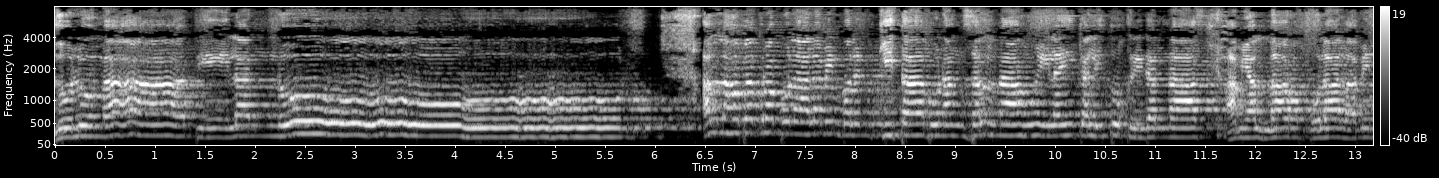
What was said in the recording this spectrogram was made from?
যুলুমাতি ইলান নূর বলেন নাস। আমি আল্লাহ রব্বুল আলামিন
